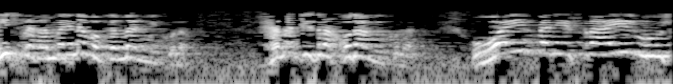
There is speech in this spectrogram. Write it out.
هیچ پیغمبری نگفته من می‌کنم. همه چیز را خدا می‌کنه و این بنی اسرائیل موسی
